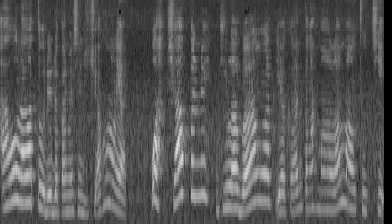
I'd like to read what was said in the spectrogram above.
Aku lewat tuh di depan mesin cuci. Aku ngeliat wah siapa nih? Gila banget ya kan? Tengah malam mau cuci.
